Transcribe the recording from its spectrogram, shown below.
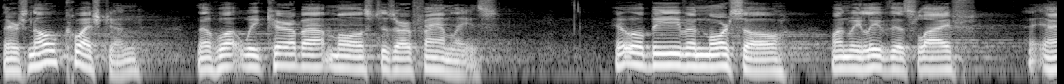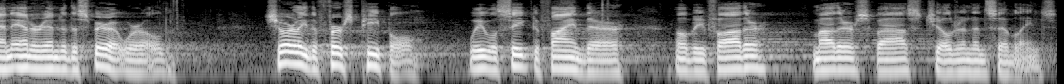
there's no question that what we care about most is our families. It will be even more so when we leave this life and enter into the spirit world. Surely the first people we will seek to find there will be father, mother, spouse, children, and siblings.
